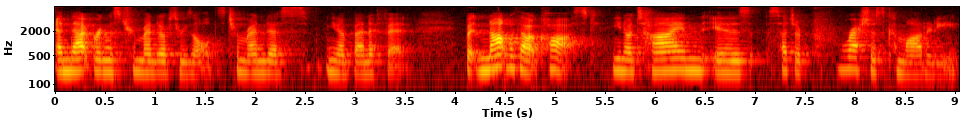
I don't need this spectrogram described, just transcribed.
and that brings tremendous results, tremendous, you know, benefit, but not without cost. You know, time is such a precious commodity.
